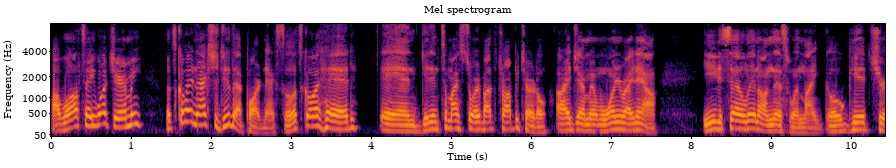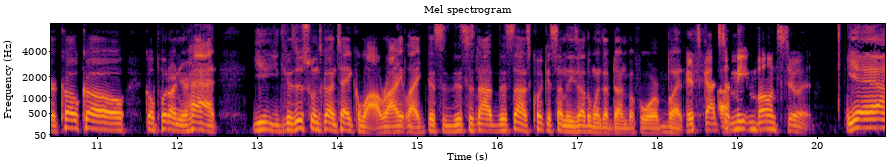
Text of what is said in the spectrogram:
uh, well, I'll tell you what, Jeremy, let's go ahead and actually do that part next. So let's go ahead and get into my story about the Tropic Turtle. All right, Jeremy, I'm warning you right now. You need to settle in on this one. Like, go get your cocoa, go put on your hat you because this one's going to take a while, right? Like this is this is not this is not as quick as some of these other ones I've done before, but it's got some uh, meat and bones to it. Yeah.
